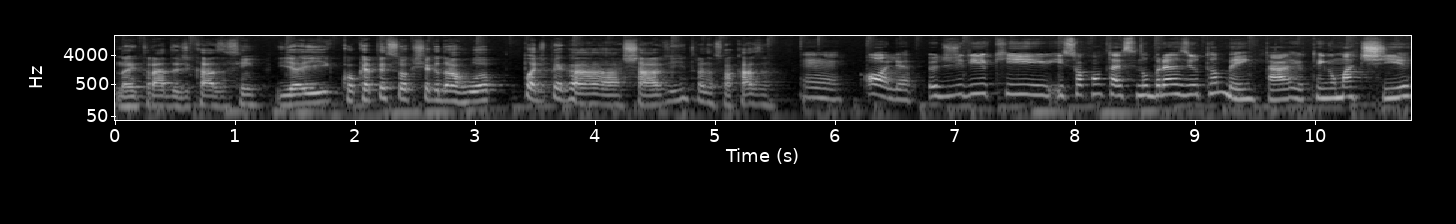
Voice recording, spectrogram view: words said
na entrada de casa, assim. E aí, qualquer pessoa que chega da rua pode pegar a chave e entrar na sua casa. É, olha, eu diria que isso acontece no Brasil também, tá? Eu tenho uma tia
